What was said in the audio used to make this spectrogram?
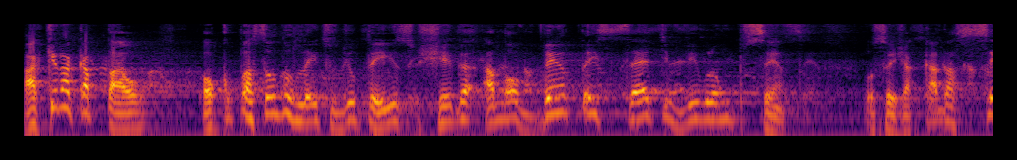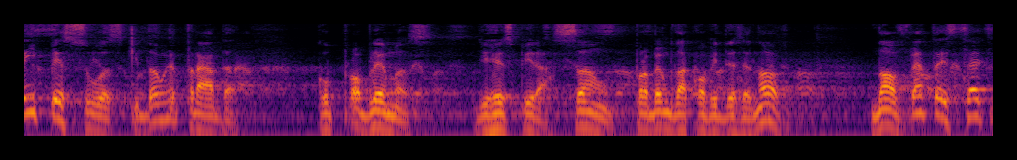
Aqui na capital, a ocupação dos leitos de UTIs chega a 97,1%. Ou seja, a cada 100 pessoas que dão entrada com problemas de respiração, problema da Covid-19, 97,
